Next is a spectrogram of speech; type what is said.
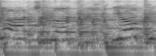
şarkılık yok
